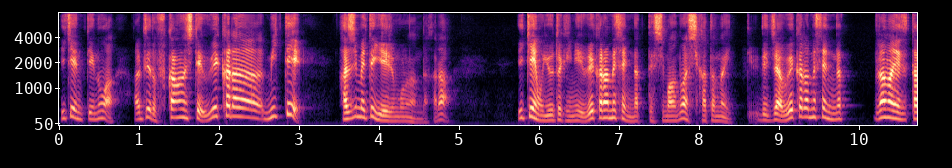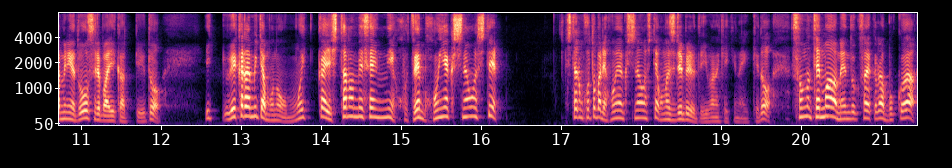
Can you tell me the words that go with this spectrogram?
意見っていうのはある程度俯瞰して上から見て初めて言えるものなんだから意見を言う時に上から目線になってしまうのは仕方ないっていう。でじゃあ上から目線にならないためにはどうすればいいかっていうと上から見たものをもう一回下の目線に全部翻訳し直して、下の言葉で翻訳し直して同じレベルで言わなきゃいけないけど、その手間はめんどくさいから僕は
